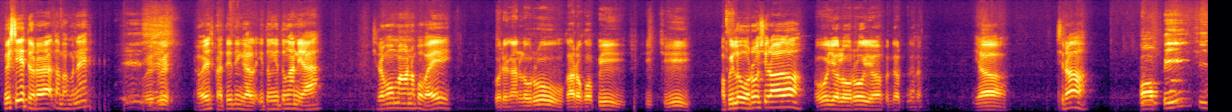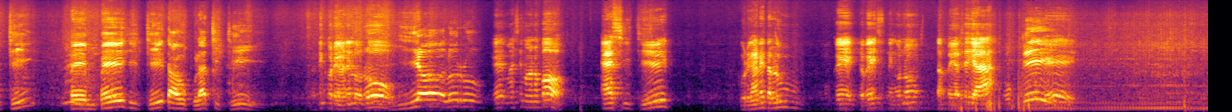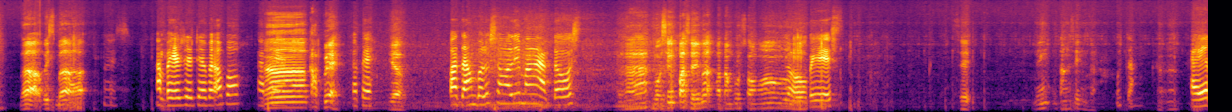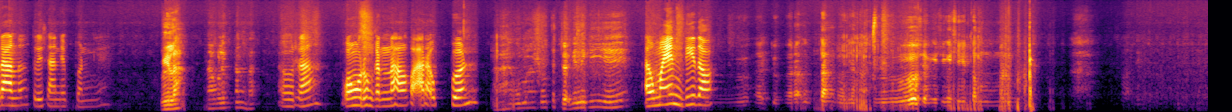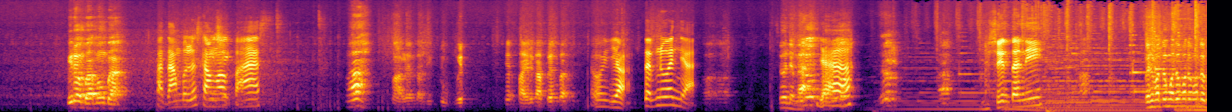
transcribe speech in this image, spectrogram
Wis iki dora tambah meneh. Wis wis. Ya wis berarti tinggal hitung-hitungan ya. Sira mau mangan apa wae? Gorengan loro karo kopi siji. Kopi loro sira. Oh ya loro ya, bener bener. Ya. Sira. Kopi siji, tempe siji, tahu bulat siji. Berarti gorengane loro. Iya, loro. Eh, masih mangan apa? Es siji. Gorengane telu. Oke, ya wis ning ngono tak bayar ya. Oke. Mbak, wis Mbak. Wes. Sampai ada dhewe apa? Kabeh. Eh, kabeh. Kabeh. Ya. Patang bolu sama lima ngatus. Ah, mbok sing pas ae, Mbak, 49. Ya wis. Sik. Ning utang sih, Mbak. Utang. Heeh. Heran tulisannya bon ya. Wih lah, ra boleh utang, Mbak. Ora. Wong urung kenal kok arek ubon. Ah, omahku cedek ngene iki ye. Aku main di to. Aduh, ora utang to ya. Aduh, yang ngisi-ngisi temen. Piro Mbak mau Mbak? Patang bolu sama pas. Ah, kalian tadi duit. Ya bayar kabeh Mbak. Oh iya, ternuan ya. Sudah, Mbak. Ya. Sinteni, Wis metu metu metu metu.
